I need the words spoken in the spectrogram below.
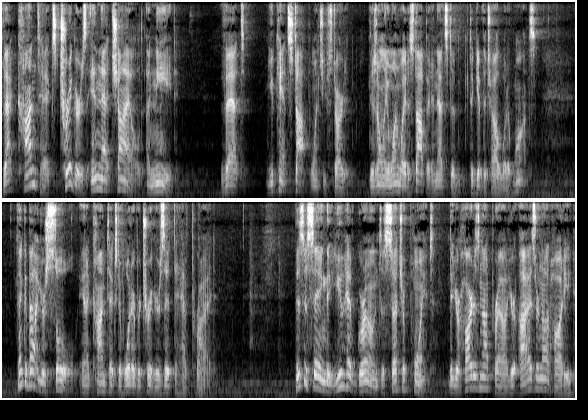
that context triggers in that child a need that you can't stop once you've started. There's only one way to stop it, and that's to, to give the child what it wants. Think about your soul in a context of whatever triggers it to have pride. This is saying that you have grown to such a point that your heart is not proud, your eyes are not haughty,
